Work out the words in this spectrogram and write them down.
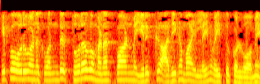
இப்போ ஒருவனுக்கு வந்து துறவு மனப்பான்மை இருக்கு அதிகமா இல்லைன்னு வைத்துக் கொள்வோமே.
